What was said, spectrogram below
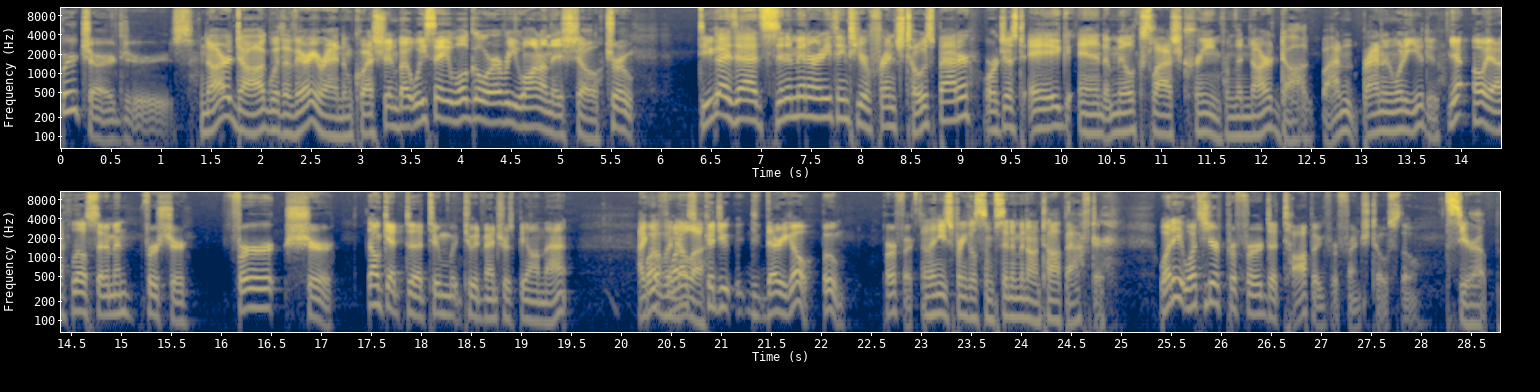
Superchargers. Nard Dog with a very random question, but we say we'll go wherever you want on this show. True. Do you guys add cinnamon or anything to your French toast batter, or just egg and milk slash cream from the Nard Dog? Brandon, what do you do? Yeah. Oh yeah. A little cinnamon for sure. For sure. Don't get uh, too too adventurous beyond that. I go What, what vanilla, else could you? There you go. Boom. Perfect. and then you sprinkle some cinnamon on top after What do you, what's your preferred uh, topping for French toast though? syrup.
